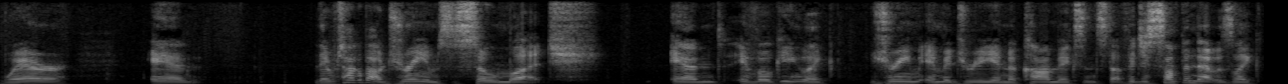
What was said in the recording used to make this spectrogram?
Ware, and they were talking about dreams so much and evoking like dream imagery in the comics and stuff. It's just something that was like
